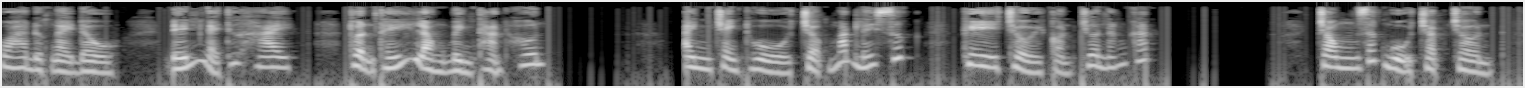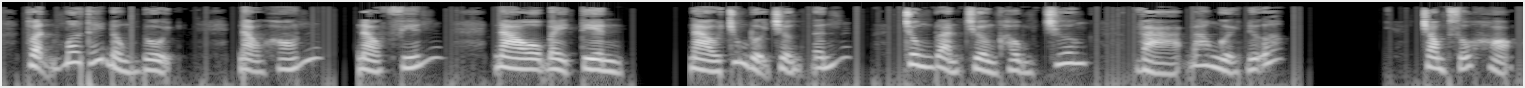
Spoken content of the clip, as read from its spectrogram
Qua được ngày đầu, đến ngày thứ hai, Thuận thấy lòng bình thản hơn. Anh tranh thủ chợp mắt lấy sức khi trời còn chưa nắng gắt. Trong giấc ngủ chập chờn, Thuận mơ thấy đồng đội, nào hón, nào phiến, nào bày tiền, nào trung đội trưởng Tấn, trung đoàn trưởng Hồng Trương và bao người nữa. Trong số họ,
